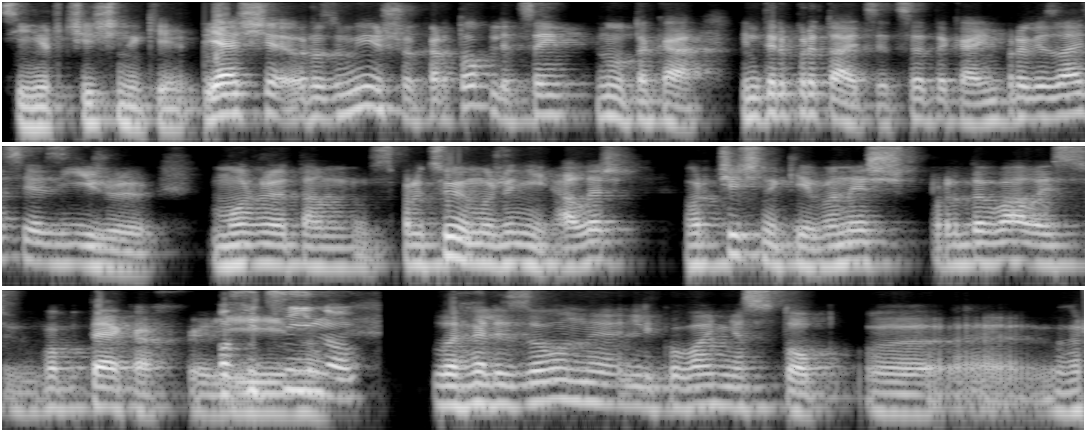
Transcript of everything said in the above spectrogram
ці гірчичники. Я ще розумію, що картопля це ну така інтерпретація, це така імпровізація з їжею. Може там спрацює, може ні. Але ж горчичники вони ж продавались в аптеках І, ну, Офіційно. Легалізоване лікування стоп е, е,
